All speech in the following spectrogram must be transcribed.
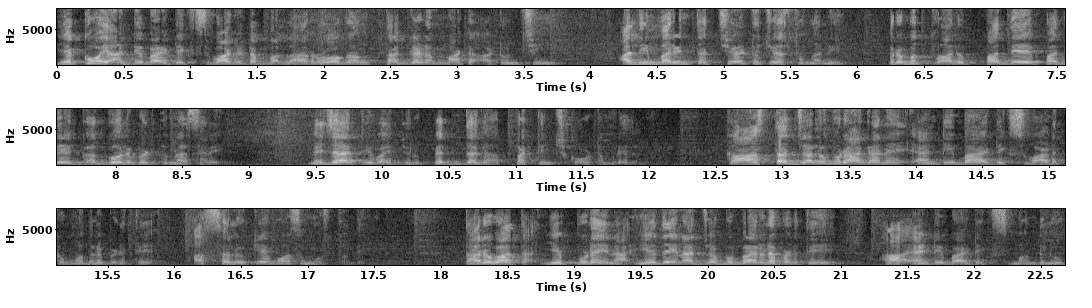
ఎక్కువ యాంటీబయాటిక్స్ వాడటం వల్ల రోగం తగ్గడం మాట అటుంచి అది మరింత చేటు చేస్తుందని ప్రభుత్వాలు పదే పదే గగ్గోలు పెడుతున్నా సరే మెజారిటీ వైద్యులు పెద్దగా పట్టించుకోవటం లేదు. కాస్త జలుబు రాగానే యాంటీబయాటిక్స్ వాడకం మొదలు పెడితే అస్సలుకే మోసం వస్తుంది. తరువాత ఎప్పుడైనా ఏదైనా జబ్బు బారిన పడితే ఆ యాంటీబయాటిక్స్ మందులు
